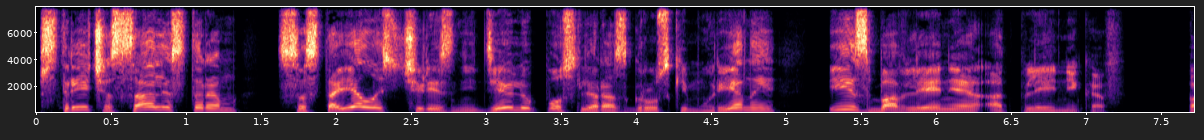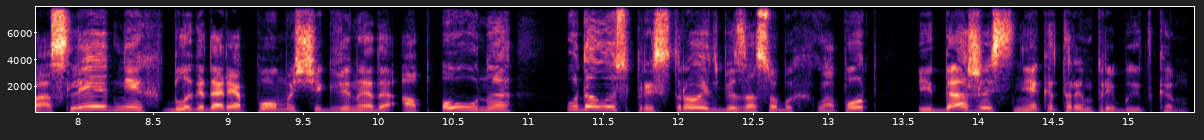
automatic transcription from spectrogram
Встреча с Алистером состоялась через неделю после разгрузки Мурены и избавления от пленников. Последних, благодаря помощи Гвинеда Ап-Оуна, удалось пристроить без особых хлопот и даже с некоторым прибытком.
